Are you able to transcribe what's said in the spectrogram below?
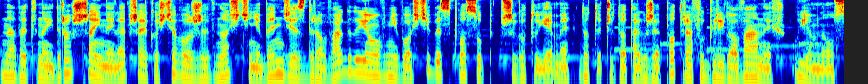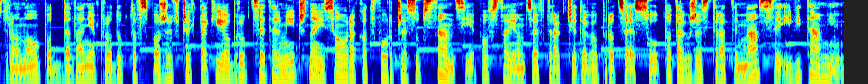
Nawet najdroższa i najlepsza jakościowo żywność nie będzie zdrowa, gdy ją w niewłaściwy sposób przygotujemy. Dotyczy to także potraw grillowanych. Ujemną stroną poddawania produktów spożywczych takiej obróbce termicznej są rakotwórcze substancje powstające w trakcie tego procesu. To także straty masy i witamin.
